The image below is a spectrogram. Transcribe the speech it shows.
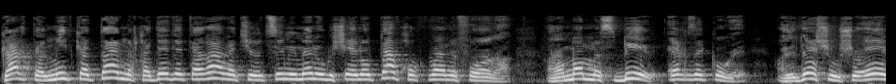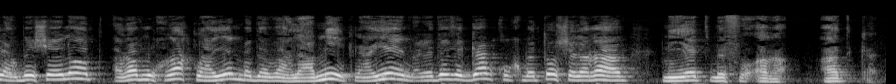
כך תלמיד קטן מחדד את הרב עד שיוצאים ממנו בשאלותיו חוכמה מפוארה. הרמב"ם מסביר איך זה קורה, על ידי שהוא שואל הרבה שאלות, הרב מוכרח לעיין בדבר, להעמיק, לעיין, על ידי זה גם חוכמתו של הרב נהיית מפוארה. עד כאן.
